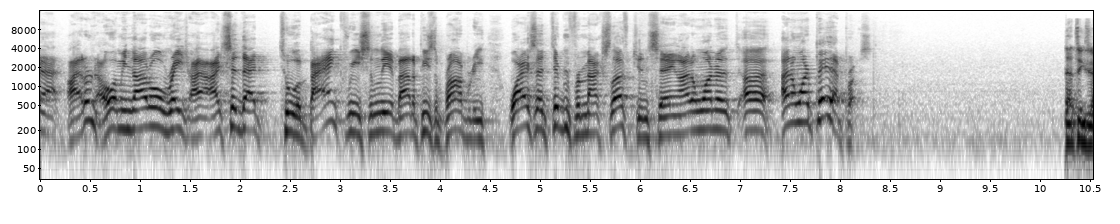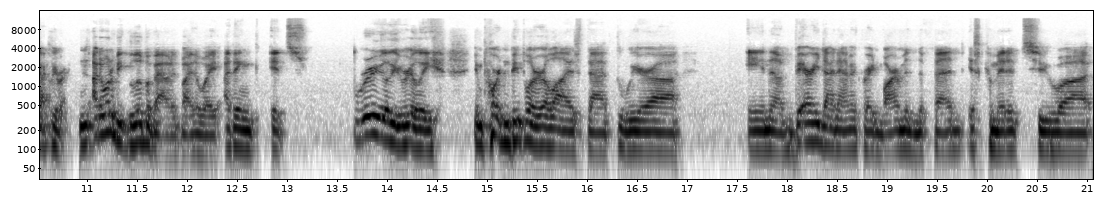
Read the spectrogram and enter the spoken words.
I, don't know. I mean, not all rates. I, I, said that to a bank recently about a piece of property. Why is that different from Max Levchin saying I don't want to? Uh, I don't want to pay that price. That's exactly right. I don't want to be glib about it. By the way, I think it's really, really important people realize that we're uh, in a very dynamic rate environment. The Fed is committed to uh,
